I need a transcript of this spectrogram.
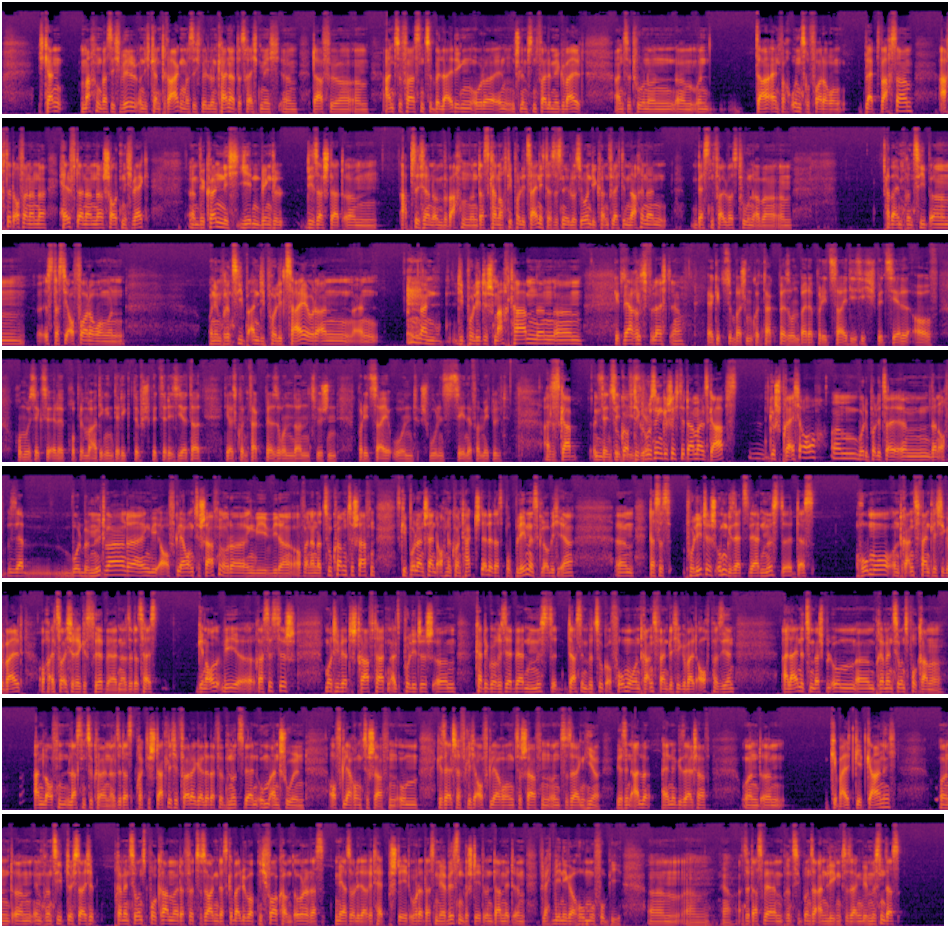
ich kann machen, was ich will und ich kann tragen, was ich will und keiner hat das Recht, mich ähm, dafür ähm, anzufassen, zu beleidigen oder im schlimmsten Falle mir Gewalt anzutun und, ähm, und da einfach unsere Forderung bleibt wachsam, achtet aufeinander, helft einander, schaut nicht weg ähm, wir können nicht jeden Winkel dieser Stadt ähm, absichern und bewachen und das kann auch die Polizei nicht. Das ist eine Illusion. Die können vielleicht im Nachhinein im besten Fall was tun, aber, ähm, aber im Prinzip ist das die Aufforderung und, und im Prinzip an die Polizei oder an, an an die politisch Machthabenden ähm, wäre es vielleicht. Ja. Ja, gibt es zum Beispiel Kontaktpersonen bei der Polizei, die sich speziell auf homosexuelle Problematiken, Delikte spezialisiert hat, die als Kontaktpersonen dann zwischen Polizei und schwulen Szene vermittelt? Also es gab in Bezug auf die Cruising-Geschichte damals gab es Gespräche auch, ähm, wo die Polizei ähm, dann auch sehr wohl bemüht war, da irgendwie Aufklärung zu schaffen oder irgendwie wieder aufeinander zukommen zu schaffen. Es gibt wohl anscheinend auch eine Kontaktstelle. Das Problem ist, glaube ich, eher, ähm, dass es politisch umgesetzt werden müsste, dass homo- und transfeindliche Gewalt auch als solche registriert werden. Also das heißt, genauso wie äh, rassistisch motivierte Straftaten als politisch ähm, kategorisiert werden, müsste das in Bezug auf homo- und transfeindliche Gewalt auch passieren. Alleine zum Beispiel, um ähm, Präventionsprogramme anlaufen lassen zu können. Also dass praktisch staatliche Fördergelder dafür benutzt werden, um an Schulen Aufklärung zu schaffen, um gesellschaftliche Aufklärung zu schaffen und zu sagen, hier, wir sind alle eine Gesellschaft und ähm, Gewalt geht gar nicht. Und ähm, im Prinzip durch solche Präventionsprogramme dafür zu sorgen, dass Gewalt überhaupt nicht vorkommt oder dass mehr Solidarität besteht oder dass mehr Wissen besteht und damit ähm, vielleicht weniger Homophobie. Ähm, ähm, ja, also das wäre im Prinzip unser Anliegen, zu sagen, wir müssen das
